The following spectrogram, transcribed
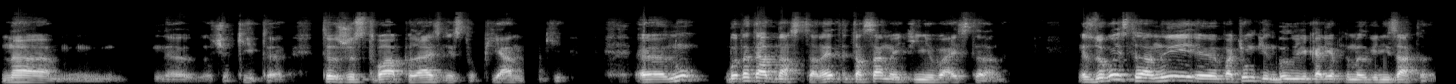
на значит, какие-то торжества, празднества, пьянки. Э, ну, Вот это одна сторона, это та самая теневая сторона. С другой стороны, Потемкин был великолепным организатором.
